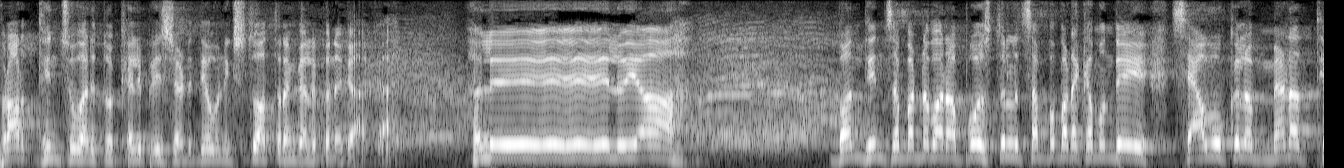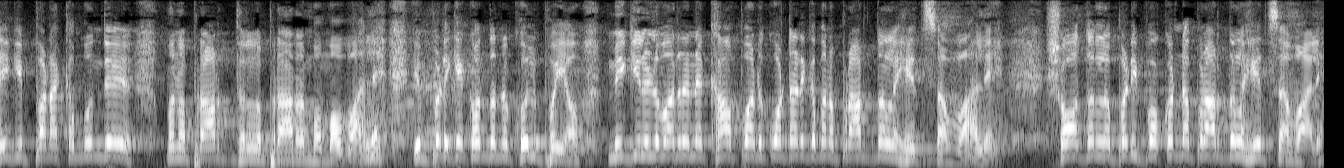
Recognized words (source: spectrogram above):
ప్రార్థించు వారితో కలిపేశాడు. దేవునికి స్తోత్రం కలుగునగాక. హలేలుయా బంధించబడ్డవారు అపోస్తులు చంపబడక ముందే సేవకుల మెడ తెగి పడక ముందే మన ప్రార్థనలు ప్రారంభం అవ్వాలి ఇప్పటికే కొందరు కోల్పోయాం. మిగిలిన వారిని కాపాడుకోవటానికి మన ప్రార్థనలు హెచ్చు అవ్వాలి శోధనలు పడిపోకుండా ప్రార్థనలు హెచ్చు అవ్వాలి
